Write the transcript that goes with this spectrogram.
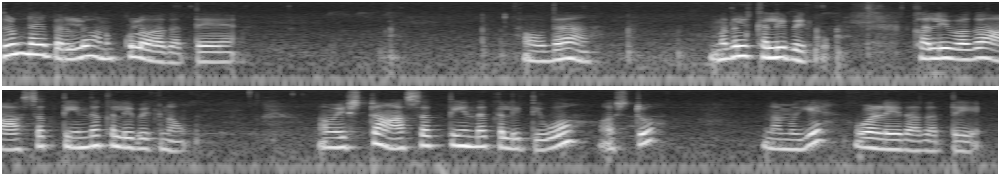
ದುಂಡಾಗಿ ಬರಲು ಅನುಕೂಲವಾಗತ್ತೆ. ಹೌದಾ? ಮೊದಲು ಕಲಿಬೇಕು. ಕಲಿಯುವಾಗ ಆಸಕ್ತಿಯಿಂದ ಕಲಿಬೇಕು ನಾವು. ನಾವು ಎಷ್ಟು ಆಸಕ್ತಿಯಿಂದ ಕಲಿತೀವೋ ಅಷ್ಟು ನಮಗೆ ಒಳ್ಳೆಯದಾಗತ್ತೆ.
